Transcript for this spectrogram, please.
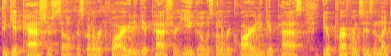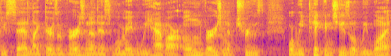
to get past yourself. It's going to require you to get past your ego. It's going to require you to get past your preferences. And like you said, like there's a version of this where maybe we have our own version of truth where we pick and choose what we want.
